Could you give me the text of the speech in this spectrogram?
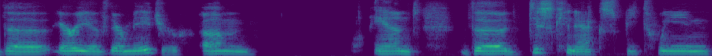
the area of their major. Um, and the disconnects between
